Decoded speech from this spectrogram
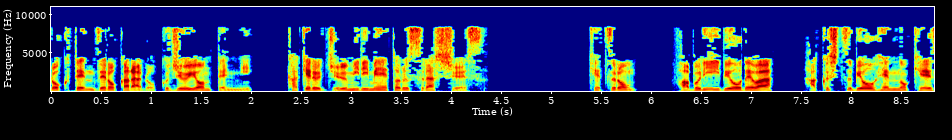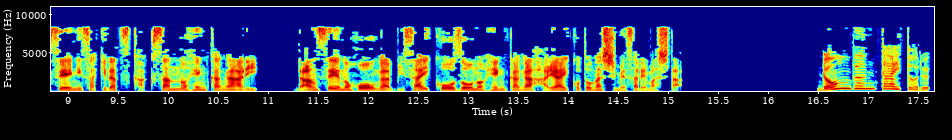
6.0から64.2、かける 10mm スラッシュ S。結論、ファブリー病では、白質病変の形成に先立つ拡散の変化があり、男性の方が微細構造の変化が早いことが示されました。論文タイトル、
